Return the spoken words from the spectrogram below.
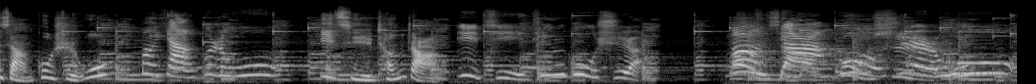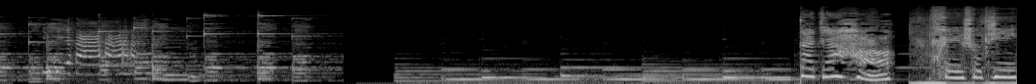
梦想故事屋，梦想故事屋，一起成长，一起听故事。梦想故事屋，大家好，欢迎收听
